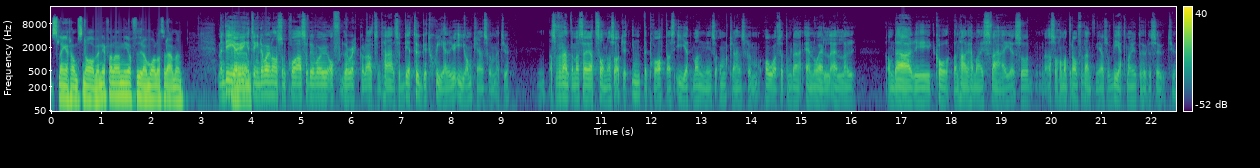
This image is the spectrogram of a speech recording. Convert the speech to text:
slänga fram snaben ifall han gör fyra mål och sådär, men... Men det är ju äh... ingenting. Det var ju någon som pratade, alltså det var ju off the record och allt sånt här. Så det tugget sker ju i omklädningsrummet ju. Alltså förväntar man sig att sådana saker inte pratas i ett mannings omklädningsrum oavsett om det är NHL eller om det är i korpen här hemma i Sverige så alltså har man inte de förväntningarna så vet man ju inte hur det ser ut ju.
